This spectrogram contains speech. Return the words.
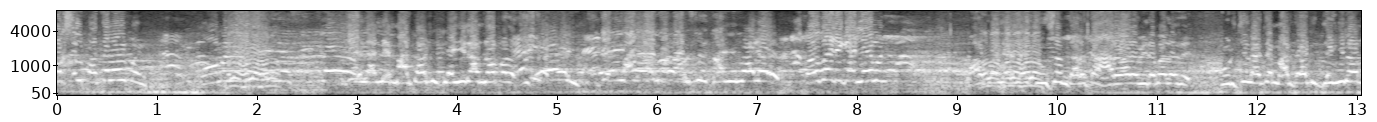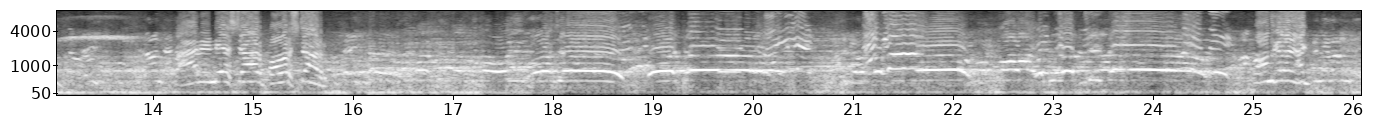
బాక్సులు బద్దలైపోయింది అన్ని మాట్లాడి జగిరాం లోపల తర్వాత ఆరవాడ విధమలేదు కుర్చీలు అయితే మాట్లాడి జగిరాం pan India star power star Pawan Kalyan acting ఎలా ఉంది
